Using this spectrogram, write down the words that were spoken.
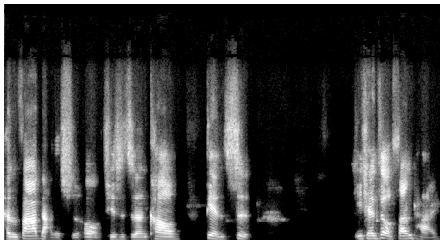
很发达的时候，其实只能靠电视。以前只有三台。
